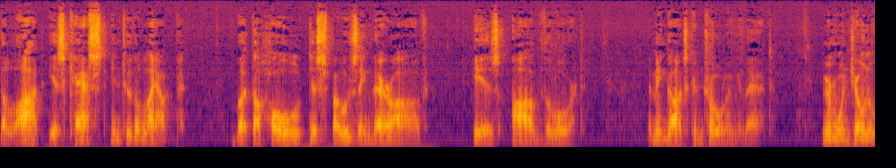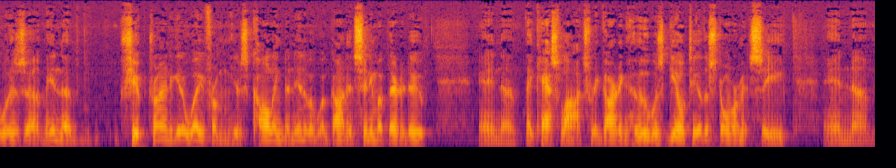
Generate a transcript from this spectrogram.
The lot is cast into the lap, but the whole disposing thereof is of the Lord. I mean, God's controlling that. You Remember when Jonah was um, in the ship trying to get away from his calling to Nineveh, what God had sent him up there to do? And uh, they cast lots regarding who was guilty of the storm at sea. And um,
